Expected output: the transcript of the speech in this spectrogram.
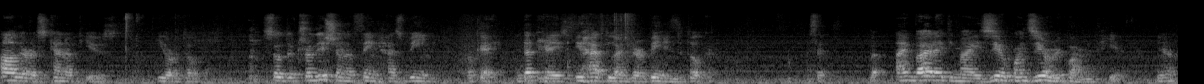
others cannot use your token. So the traditional thing has been, okay, in that case, you have to enter a PIN in the token. I said, but I'm violating my 0.0 requirement here. You know,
